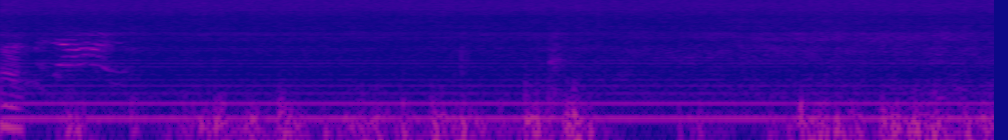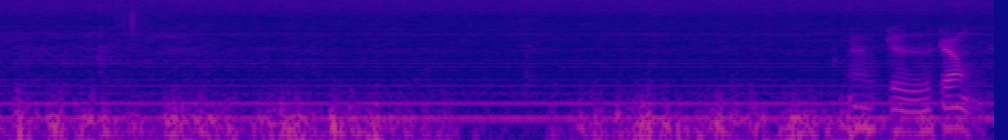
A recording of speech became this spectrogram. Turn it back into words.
Ao. Trừ trong.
